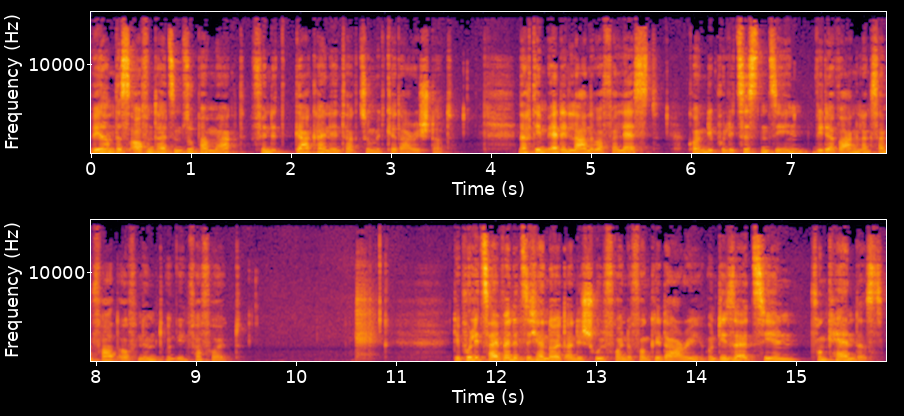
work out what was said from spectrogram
Während des Aufenthalts im Supermarkt findet gar keine Interaktion mit Kedari statt. Nachdem er den Laden aber verlässt, konnten die Polizisten sehen, wie der Wagen langsam Fahrt aufnimmt und ihn verfolgt. Die Polizei wendet sich erneut an die Schulfreunde von Kedari und diese erzählen von Candace,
